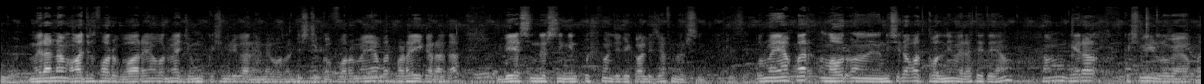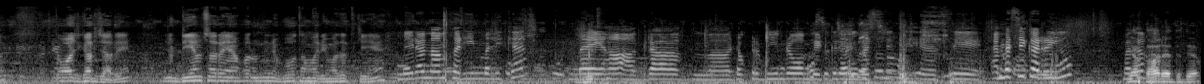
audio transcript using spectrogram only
मेरा नाम आदिल फारूक वार है और मैं जम्मू कश्मीर का रहने वाला डिस्ट्रिक्ट कुपवारा मैं यहाँ पर पढ़ाई कर रहा था B S C nursing in Pushpanjali college of नर्सिंग और मैं यहाँ पर नशीराबाद कॉलोनी में रहते थे हम। हम ग्यारह कश्मीरी लोग हैं यहाँ पर। तो आज घर जा रहे हैं। जो डीएम सर है यहाँ पर उन्होंने बहुत हमारी मदद की है। मेरा नाम फरीन मलिक है। मैं यहाँ आगरा डॉक्टर भीमराव अंबेडकर यूनिवर्सिटी से एमएससी कर रही हूँ। मतलब कहाँ रहते थे आप?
